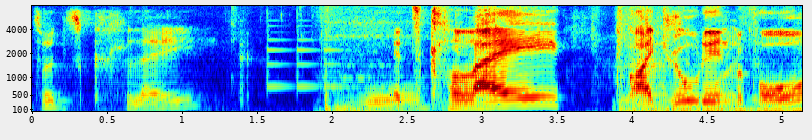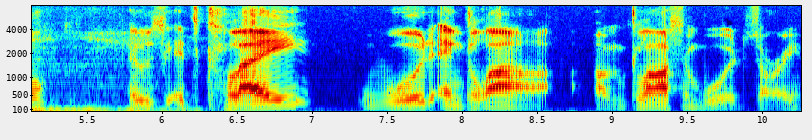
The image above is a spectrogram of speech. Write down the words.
So it's clay. Wool, It's clay. I glass, and drilled in before. It was it's clay, wood, and glass. Um, glass and wood. Sorry.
